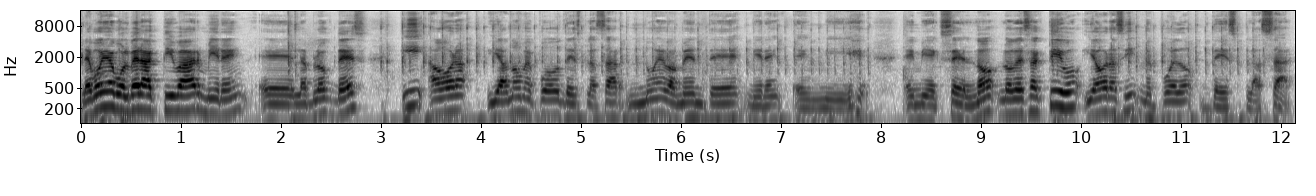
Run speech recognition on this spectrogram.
Le voy a volver a activar, miren, eh, la block des y ahora ya no me puedo desplazar nuevamente, miren, en mi, en mi Excel, ¿no? Lo desactivo y ahora sí me puedo desplazar.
